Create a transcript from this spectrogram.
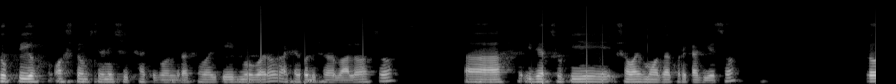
সুপ্রিয় অষ্টম শ্রেণির শিক্ষার্থী বন্ধুরা, সবাইকে ঈদ মোবারক। আশা করি সবাই ভালো আছো। ঈদের ছুটি সবাই মজা করে কাটিয়েছো। তো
